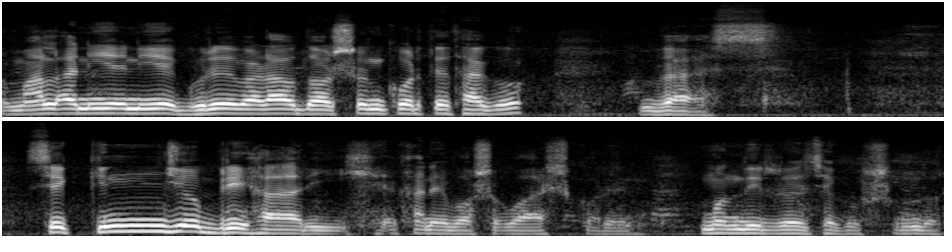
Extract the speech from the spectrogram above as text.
মালা নিয়ে নিয়ে ঘুরে বেড়াও দর্শন করতে থাকো ব্যাস। সে কিঞ্জ বিহারী এখানে বসবাস করেন। মন্দির রয়েছে খুব সুন্দর।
